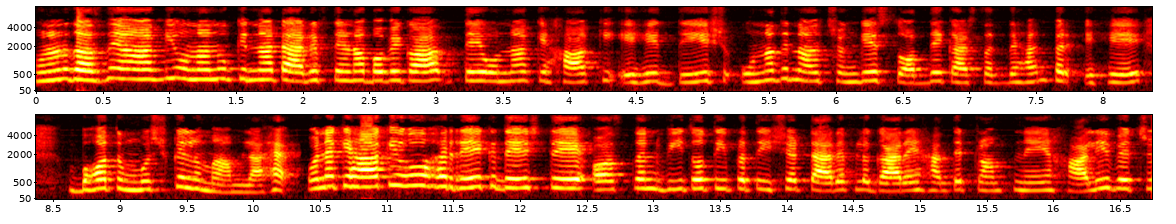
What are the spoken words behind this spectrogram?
ਉਹਨਾਂ ਨੂੰ ਦੱਸਦੇ ਹਾਂ ਕਿ ਉਹਨਾਂ ਨੂੰ ਕਿੰਨਾ ਟੈਰਿਫ ਦੇਣਾ ਪਵੇਗਾ ਤੇ ਉਹਨਾਂ ਕਿਹਾ ਕਿ ਇਹ ਦੇਸ਼ ਉਹਨਾਂ ਦੇ ਨਾਲ ਚੰਗੇ ਸੌਦੇ ਕਰ ਸਕਦੇ ਹਨ, ਪਰ ਇਹ ਬਹੁਤ ਮੁਸ਼ਕਲ ਮਾਮਲਾ ਹੈ। ਉਹਨਾਂ ਕਿਹਾ ਕਿ ਉਹ ਹਰੇਕ ਦੇਸ਼ ਤੇ ਔਸਤਨ 20 ਤੋਂ 30% ਟੈਰਿਫ ਲਗਾ ਰਹੇ ਹਨ ਤੇ ਟਰੰਪ ਨੇ ਹਾਲ ਹੀ ਵਿੱਚ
